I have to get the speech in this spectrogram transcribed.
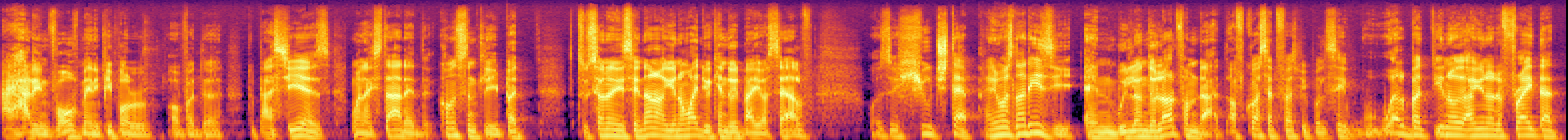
I had involved many people over the, the past years when I started constantly, but to suddenly say, no, no, you know what, you can do it by yourself was a huge step and it was not easy and we learned a lot from that. Of course at first people say well but you know are you not afraid that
